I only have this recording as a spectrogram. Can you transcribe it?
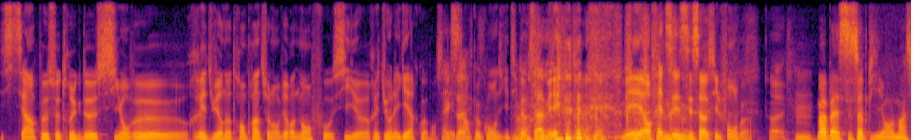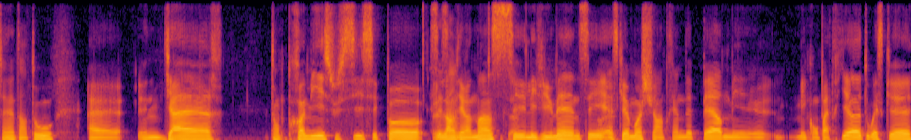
C'est un peu ce truc de si on veut euh, réduire notre empreinte sur l'environnement, faut aussi euh, réduire les guerres. Quoi. Bon, c'est un peu con, dit, dit comme ça, mais, mais en fait, c'est c'est ça aussi le fond. Quoi. ouais. Ouais, ben c'est ça, puis on le mentionnait tantôt. euh, une guerre, ton premier souci, c'est pas l'environnement, C'est c'est les vies humaines. C'est Ouais. est-ce que moi, je suis en train de perdre mes, mes compatriotes ou est-ce que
